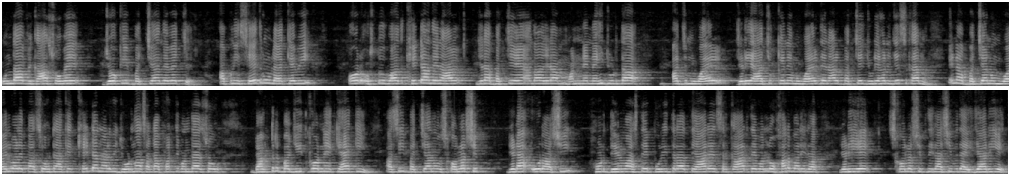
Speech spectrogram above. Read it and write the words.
ਉਹਦਾ ਵਿਕਾਸ ਹੋਵੇ, ਜੋ ਕਿ ਬੱਚਿਆਂ ਦੇ ਵਿੱਚ ਆਪਣੀ ਸਿਹਤ ਨੂੰ ਲੈ ਕੇ ਵੀ ਔਰ ਉਸ ਤੋਂ ਬਾਅਦ ਖੇਡਾਂ ਦੇ ਨਾਲ ਜਿਹੜਾ ਬੱਚਿਆਂ ਦਾ ਜਿਹੜਾ ਮਨ ਨੇ ਨਹੀਂ ਜੁੜਦਾ ਅੱਜ ਮੋਬਾਈਲ ਜਿਹੜੇ ਆ ਚੁੱਕੇ ਨੇ, ਮੋਬਾਈਲ ਦੇ ਨਾਲ ਬੱਚੇ ਜੁੜੇ ਹੋਏ ਨੇ ਜਿਸ ਕਾਰਨ ਇਹਨਾਂ ਬੱਚਿਆਂ ਨੂੰ ਮੋਬਾਈਲ ਵਾਲੇ ਪਾਸੋਂ ਹਟਾ ਕੇ ਖੇਡਾਂ ਨਾਲ ਵੀ ਜੋੜਨਾ ਸਾਡਾ ਫਰਜ਼ ਬਣਦਾ ਹੈ। ਸੋ ਡਾਕਟਰ ਬਲਜੀਤ ਕੌਰ ਨੇ ਕਿਹਾ ਕਿ ਅਸੀਂ ਬੱਚਿਆਂ ਨੂੰ ਸਕਾਲਰਸ਼ਿਪ ਜਿਹੜਾ ਉਹ ਰਾਸ਼ੀ ਹੁਣ ਦੇਣ ਵਾਸਤੇ ਪੂਰੀ ਤਰ੍ਹਾਂ ਤਿਆਰ ਹੈ। ਸਰਕਾਰ ਦੇ ਵੱਲੋਂ ਹਰ ਵਾਰੀ ਰਾ- ਜਿਹੜੀ ਇਹ ਸਕਾਲਰਸ਼ਿਪ ਦੀ ਰਾਸ਼ੀ ਵਧਾਈ ਜਾ ਰਹੀ ਹੈ।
